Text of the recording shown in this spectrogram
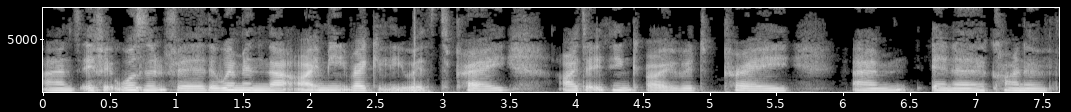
And if it wasn't for the women that I meet regularly with to pray, I don't think I would pray um, in a kind of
